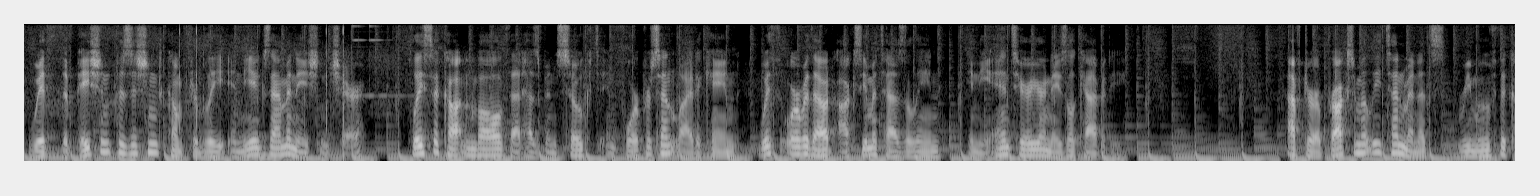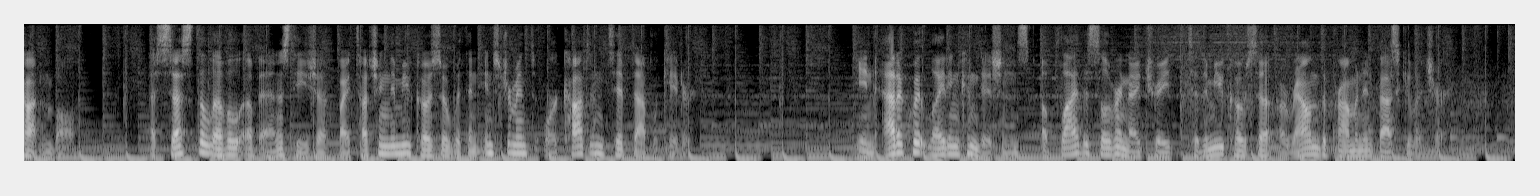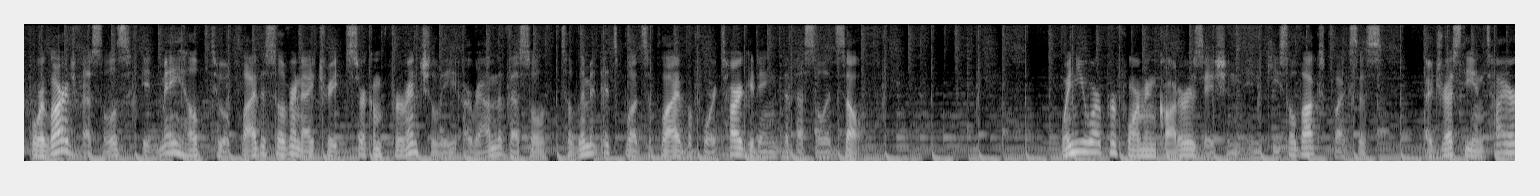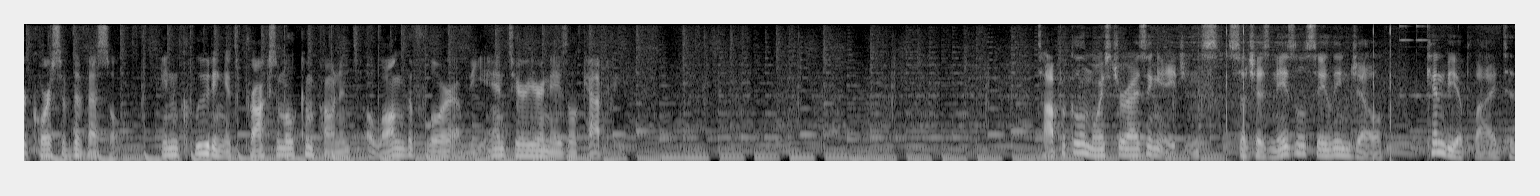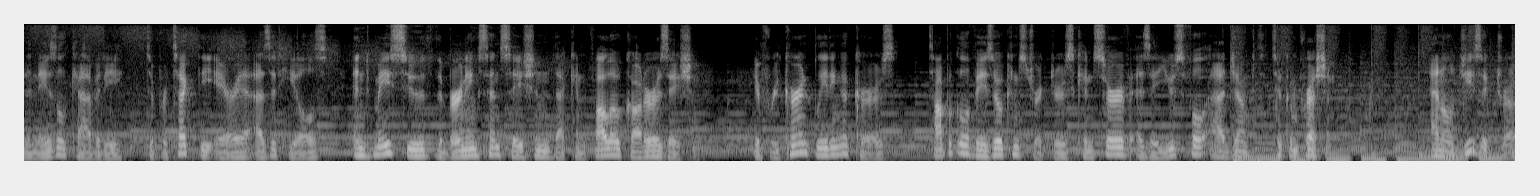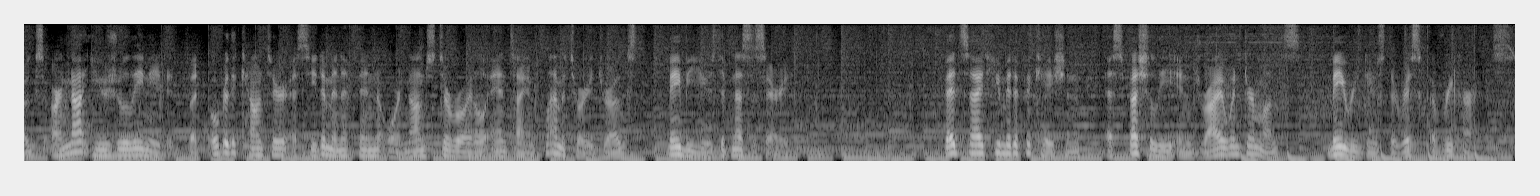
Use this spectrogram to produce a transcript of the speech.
With the patient positioned comfortably in the examination chair, place a cotton ball that has been soaked in 4% lidocaine with or without oxymetazoline in the anterior nasal cavity. After approximately 10 minutes, remove the cotton ball. Assess the level of anesthesia by touching the mucosa with an instrument or cotton-tipped applicator. In adequate lighting conditions, apply the silver nitrate to the mucosa around the prominent vasculature. For large vessels, it may help to apply the silver nitrate circumferentially around the vessel to limit its blood supply before targeting the vessel itself. When you are performing cauterization in Kieselbach's plexus, address the entire course of the vessel, including its proximal component along the floor of the anterior nasal cavity. Topical moisturizing agents, such as nasal saline gel, can be applied to the nasal cavity to protect the area as it heals and may soothe the burning sensation that can follow cauterization. If recurrent bleeding occurs, topical vasoconstrictors can serve as a useful adjunct to compression. Analgesic drugs are not usually needed, but over-the-counter acetaminophen or nonsteroidal anti-inflammatory drugs may be used if necessary. Bedside humidification, especially in dry winter months, may reduce the risk of recurrence.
